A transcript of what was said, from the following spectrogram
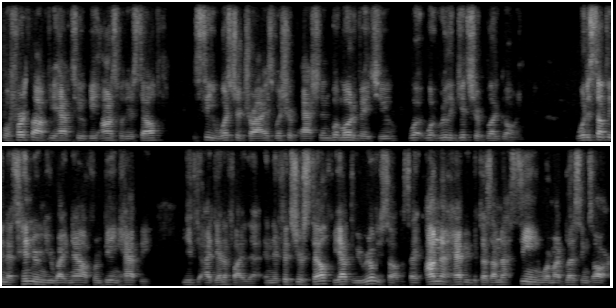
well, first off, you have to be honest with yourself. See what's your drives, what's your passion, what motivates you, what what really gets your blood going. What is something that's hindering you right now from being happy? You have to identify that. And if it's yourself, you have to be real with yourself and say, I'm not happy because I'm not seeing where my blessings are.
